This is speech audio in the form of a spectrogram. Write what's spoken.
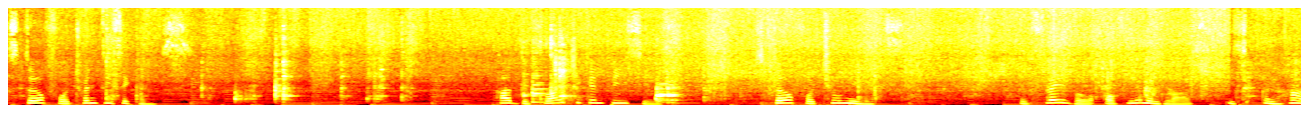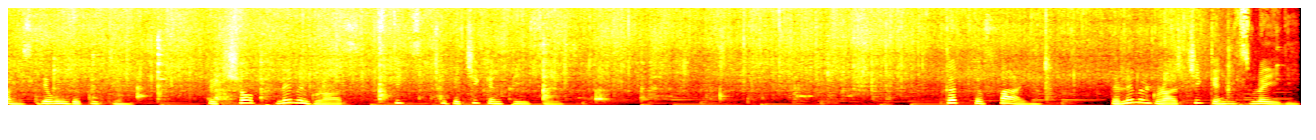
stir for 20 seconds. Add the fried chicken pieces, stir for 2 minutes. The flavor of lemongrass is enhanced during the cooking. The chopped lemongrass sticks to the chicken pieces. Cut the fire. The lemongrass chicken is ready.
